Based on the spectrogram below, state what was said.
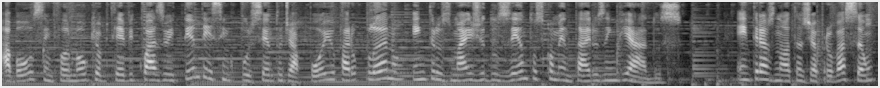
A bolsa informou que obteve quase 85% de apoio para o plano entre os mais de 200 comentários enviados. Entre as notas de aprovação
